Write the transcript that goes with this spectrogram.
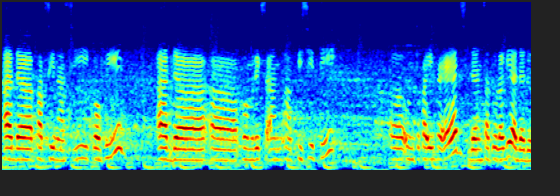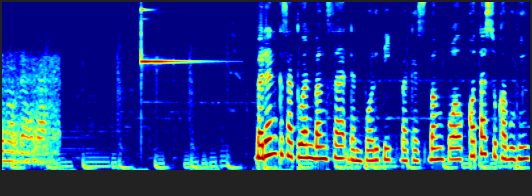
ada vaksinasi COVID, ada uh, pemeriksaan uh, PCT uh, untuk HIV AIDS dan satu lagi ada donor darah. Badan Kesatuan Bangsa dan Politik Bakes Bangpol Kota Sukabumi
